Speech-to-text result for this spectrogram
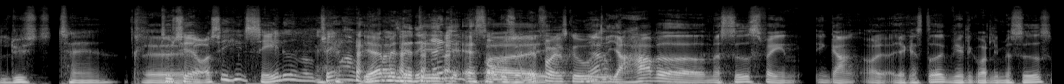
lyst tan. Øh, Du ser også helt salet, når du taler om det. Ja, men det, det, det, altså, Og du ser lidt forelsket ud. Ja. Jeg har været Mercedes-fan en gang, og jeg kan stadig virkelig godt lide Mercedes,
